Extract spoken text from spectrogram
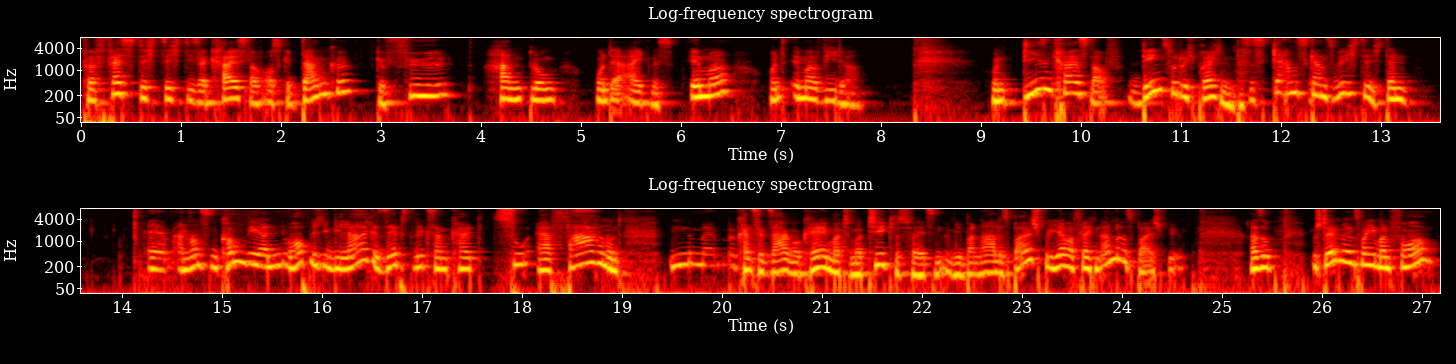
verfestigt sich dieser Kreislauf aus Gedanke, Gefühl, Handlung und Ereignis. Immer und immer wieder. Und diesen Kreislauf, den zu durchbrechen, das ist ganz, ganz wichtig, denn äh, ansonsten kommen wir ja überhaupt nicht in die Lage, Selbstwirksamkeit zu erfahren. Und mm, du kannst jetzt sagen, okay, Mathematik, das ist ja jetzt ein irgendwie banales Beispiel, ja, aber vielleicht ein anderes Beispiel. Also stellen wir uns mal jemanden vor,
